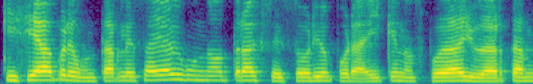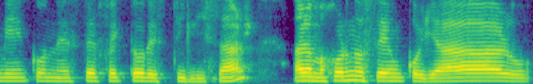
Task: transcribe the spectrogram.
quisiera preguntarles, ¿hay algún otro accesorio por ahí que nos pueda ayudar también con este efecto de estilizar? A lo mejor, no sé, un collar o,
